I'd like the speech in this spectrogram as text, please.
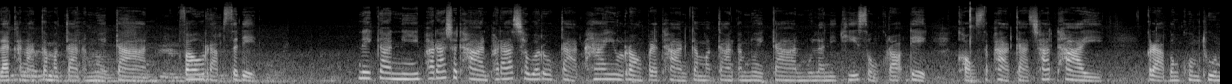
และคณะกรรมการอำนวยการเฝ้ารับเสด็จ ในการนี้พระราชทานพระราชวโรกาสให้รองประธานกรรมการอำนวยการมูลนิธิสงเคราะห์เด็กของสภากาชาติไทยกราบบังคมทูล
